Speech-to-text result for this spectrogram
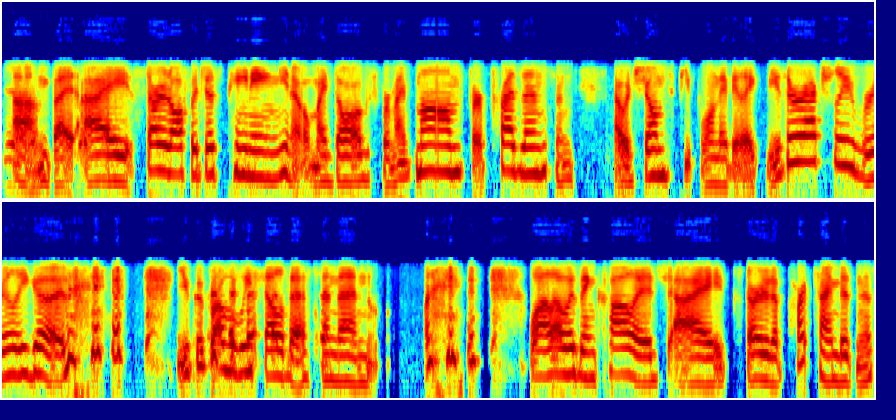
Yeah. Um, but I started off with just painting, you know, my dogs for my mom for presents, and I would show them to people, and they'd be like, "These are actually really good. you could probably sell this." And then, while I was in college, I started a part-time business,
